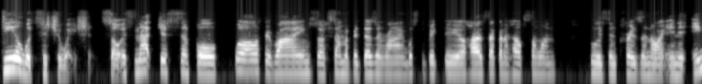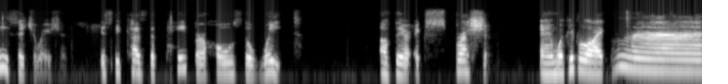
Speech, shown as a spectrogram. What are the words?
deal with situations. So it's not just simple, well, if it rhymes or some of it doesn't rhyme, what's the big deal? How is that going to help someone who is in prison or in any situation? It's because the paper holds the weight of their expression. And when people are like, nah,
